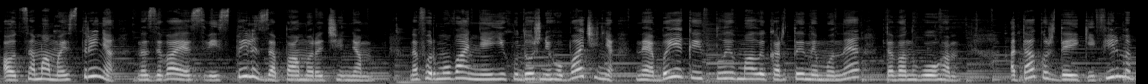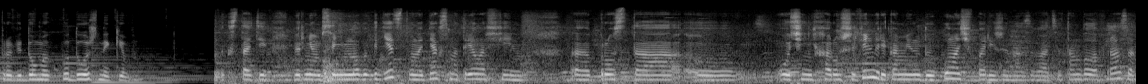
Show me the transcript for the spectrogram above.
А от сама майстриня називає свій стиль запамороченням. На формування її художнього бачення неабиякий вплив мали картини Моне та Ван Гога, а також деякі фільми про відомих художників. Кстати, вернемся немного к детству. На днях смотрела фильм. Э, Просто э, очень хороший фильм, рекомендую. «Полночь в Париже» называется. Там была фраза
